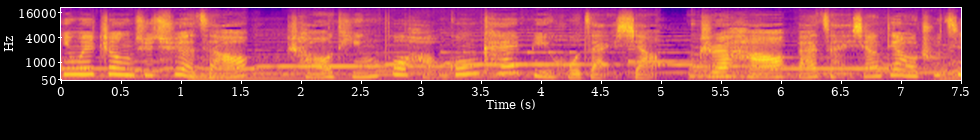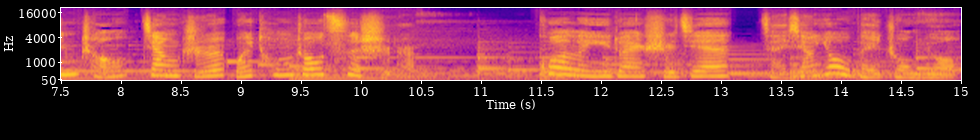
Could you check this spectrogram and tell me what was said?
因为证据确凿。朝廷不好公开庇护宰相，只好把宰相调出京城，降职为通州刺史。过了一段时间，宰相又被重用，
